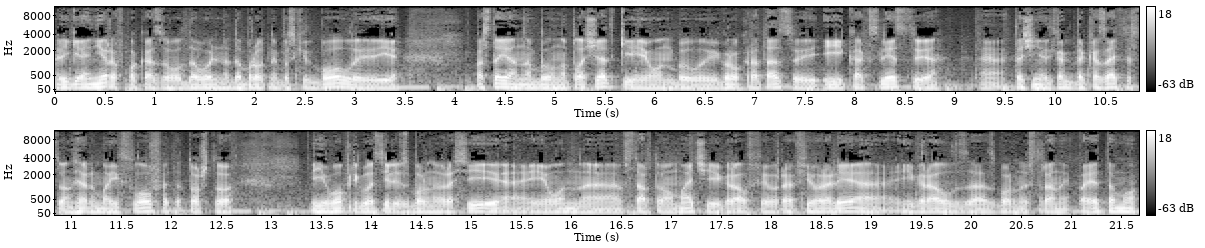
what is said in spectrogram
легионеров показывал довольно добротный баскетбол и постоянно был на площадке, и он был игрок ротации, и как следствие, э, точнее, как доказательство, наверное, моих слов, это то, что его пригласили в сборную России, и он э, в стартовом матче играл в феврале, играл за сборную страны. Поэтому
